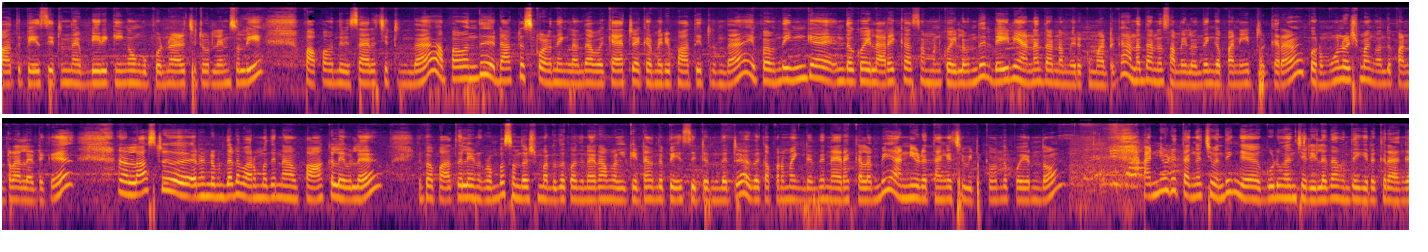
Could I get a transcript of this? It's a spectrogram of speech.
பார்த்து பேசிகிட்டு இருந்தேன் எப்படி இருக்கீங்க? உங்கள் பொண்ணு அழைச்சிட்டு வரலன்னு சொல்லி பாப்பா வந்து விசாரிச்சுட்டு இருந்தேன் அப்போ வந்து டாக்டர்ஸ் குழந்தைங்கள வந்து அவள் கேர் டேக்கர் மாதிரி பார்த்துட்டு இருந்தேன் இப்போ வந்து இங்கே இந்த கோயில் அரைக்காசம்மன் கோயில் வந்து டெய்லி அன்னதானம் இருக்க மாட்டுக்கு. அன்னதான சமையல் வந்து இங்கே பண்ணிகிட்ருக்கிறேன் இப்போ ஒரு மூணு வருஷமாக இங்கே வந்து பண்ணுறாளாட்டுக்கு லாஸ்ட்டு ரெண்டு மூணு தடவை வரும்போது நான் பார்க்கல இவ்வளோ இப்போ அதில் எனக்கு ரொம்ப சந்தோஷமாக இருந்தது. கொஞ்சம் நேரம் அவள்கிட்ட வந்து பேசிகிட்டு இருந்துட்டு அதுக்கப்புறமா இங்கேருந்து நேராக கிளம்பி அண்ணியோட தங்கச்சி வீட்டுக்கு வந்து போயிருந்தோம். அண்ணியோட தங்கச்சி வந்து இங்கே குடுவாஞ்சேரியில் தான் வந்து இருக்கிறாங்க.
